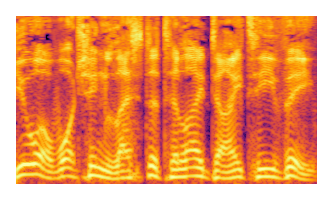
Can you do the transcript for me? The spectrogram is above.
You are watching Leicester Till I Die TV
